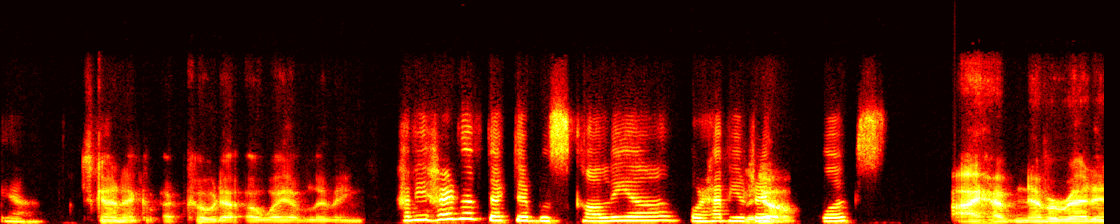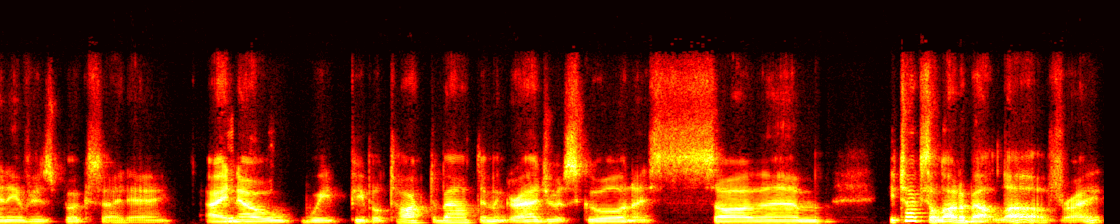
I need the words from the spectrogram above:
Yeah. It's kind of a code, a, a way of living. Have you heard of Dr. Buscaglia or have you read no. books? I have never read any of his books, Ida. I know we people talked about them in graduate school and I saw them. He talks a lot about love, right?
